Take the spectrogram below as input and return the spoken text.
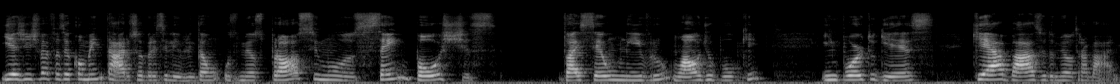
E a gente vai fazer comentários sobre esse livro. Então, os meus próximos 100 posts vai ser um livro, um audiobook em português, que é a base do meu trabalho.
